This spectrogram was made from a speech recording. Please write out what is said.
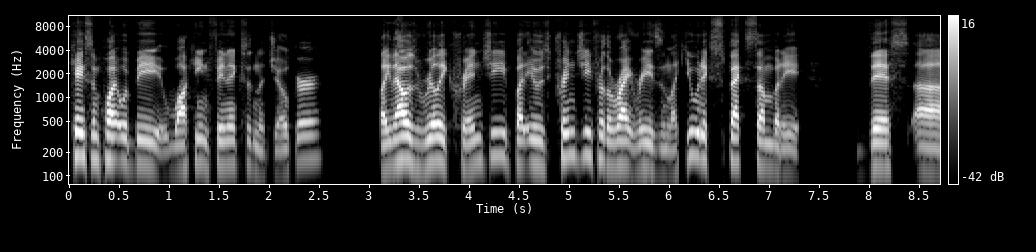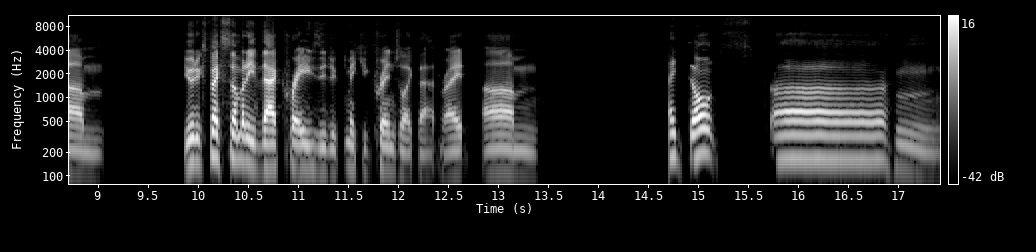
case in point would be Joaquin Phoenix and the Joker. Like that was really cringy, but it was cringy for the right reason. Like you would expect somebody this um you would expect somebody that crazy to make you cringe like that, right? Um I don't uh hmm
